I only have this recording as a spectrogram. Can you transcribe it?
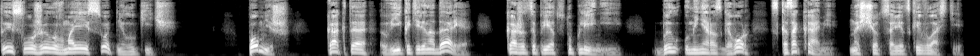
«Ты служил в моей сотне, Лукич. Помнишь, как-то в Екатеринодаре, кажется, при отступлении, был у меня разговор с казаками насчет советской власти.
